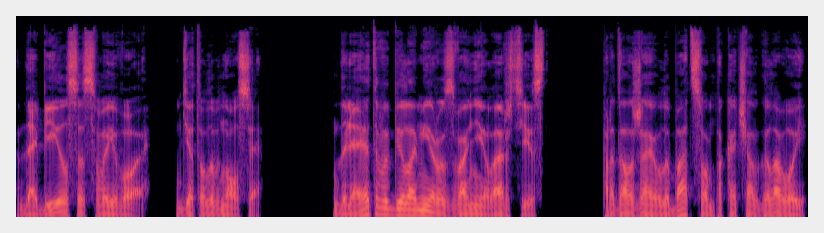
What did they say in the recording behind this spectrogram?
Добился своего. Дед улыбнулся. Для этого Беломиру звонил артист. Продолжая улыбаться, он покачал головой.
